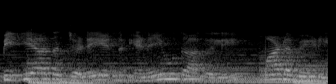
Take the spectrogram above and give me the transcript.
ಬಿಗಿಯಾದ ಜಡೆಯನ್ನು ಎಣೆಯುವುದಾಗಲಿ ಮಾಡಬೇಡಿ.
